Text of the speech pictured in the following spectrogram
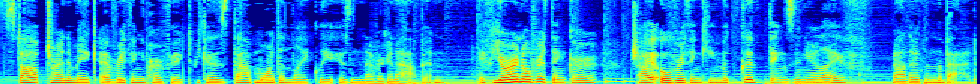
Stop trying to make everything perfect because that more than likely is never gonna happen. If you're an overthinker, try overthinking the good things in your life rather than the bad.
